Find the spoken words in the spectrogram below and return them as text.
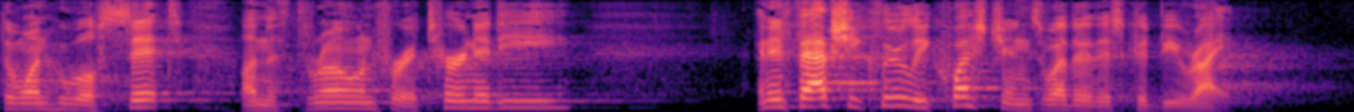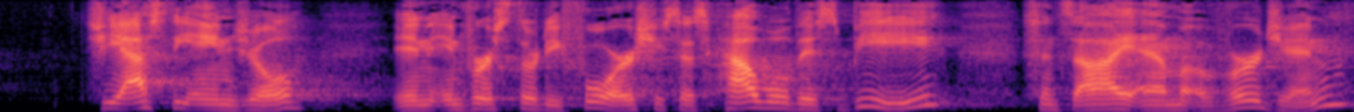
the one who will sit on the throne for eternity. And in fact, she clearly questions whether this could be right. She asks the angel in, in verse 34, she says, How will this be since I am a virgin?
